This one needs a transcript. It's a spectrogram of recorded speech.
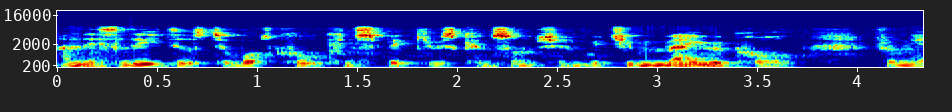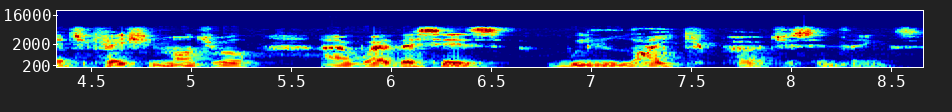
And this leads us to what's called conspicuous consumption, which you may recall from the education module, uh, where this is we like purchasing things.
